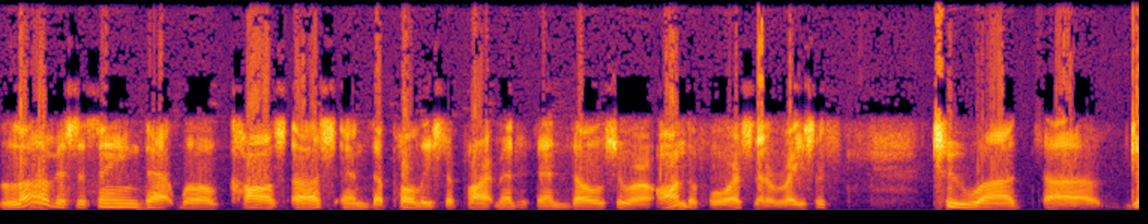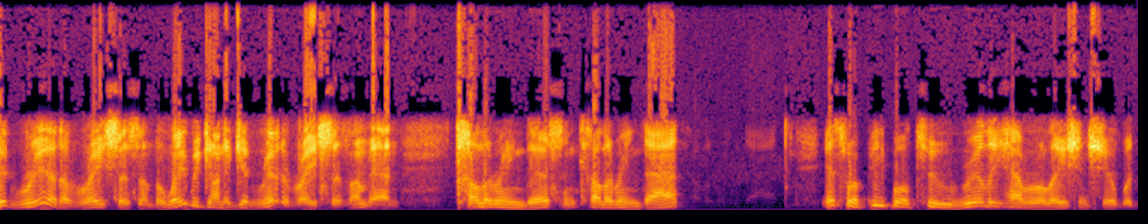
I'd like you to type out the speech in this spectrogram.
love is the thing that will cause us and the police department and those who are on the force that are racist to uh, uh, get rid of racism. The way we're going to get rid of racism and coloring this and coloring that is for people to really have a relationship with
